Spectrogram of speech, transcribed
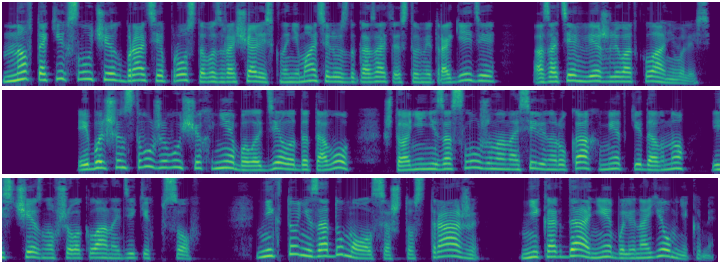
Но в таких случаях братья просто возвращались к нанимателю с доказательствами трагедии, а затем вежливо откланивались. И большинству живущих не было дела до того, что они незаслуженно носили на руках метки давно исчезнувшего клана диких псов. Никто не задумывался, что стражи никогда не были наемниками,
